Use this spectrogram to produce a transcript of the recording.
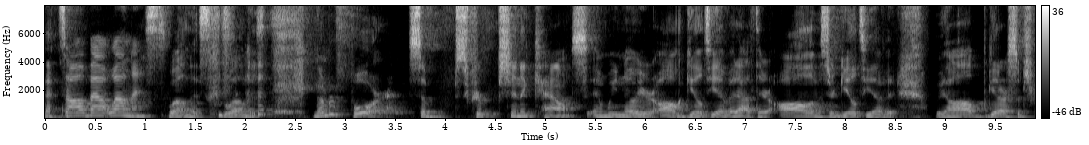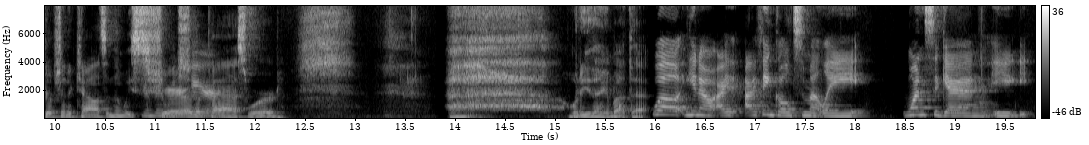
it's all about wellness Wellness, wellness. Number four, subscription accounts. And we know you're all guilty of it out there. All of us are guilty of it. We all get our subscription accounts and then we, then we share, share the password. what do you think about that? Well, you know, I, I think ultimately, once again, you,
